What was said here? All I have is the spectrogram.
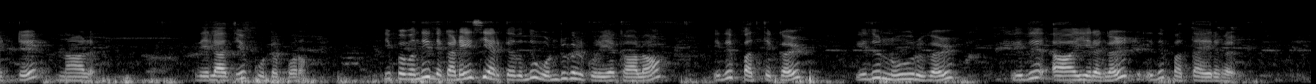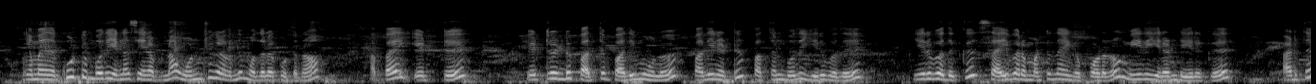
எட்டு நாலு. இது எல்லாத்தையும் கூட்ட போகிறோம் இப்போ வந்து இந்த கடைசியாக இருக்கிறது வந்து ஒன்றுகளுக்குரிய காலம். இது பத்துக்கள் இது நூறுகள் இது ஆயிரங்கள் இது பத்தாயிரங்கள். நம்ம இதை கூட்டும்போது என்ன செய்யணும் அப்படின்னா ஒன்றுகளை வந்து முதல்ல கூட்டணும். அப்போ எட்டு எட்டு ரெண்டு பத்து பதிமூணு பதினெட்டு பத்தொன்பது இருபது. இருபதுக்கு சைபரை மட்டும்தான் இங்கே போடணும். மீதி இரண்டு இருக்குது அடுத்து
